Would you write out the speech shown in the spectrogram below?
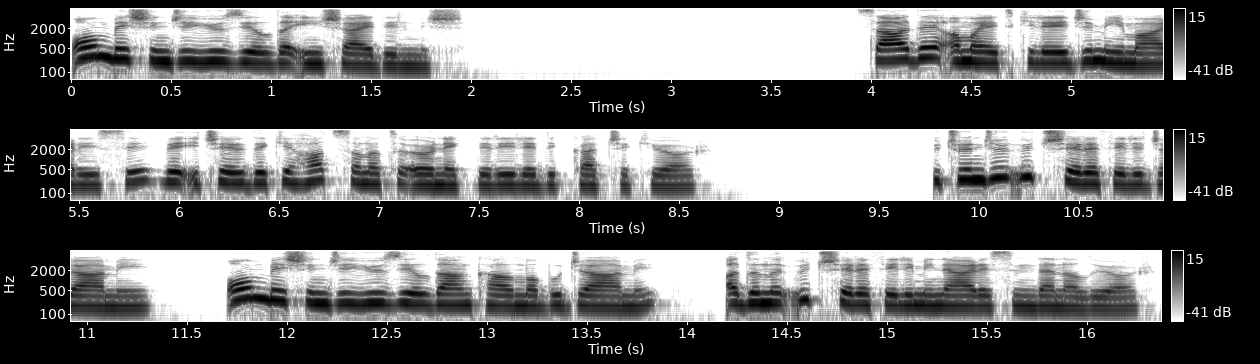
15. yüzyılda inşa edilmiş. Sade ama etkileyici mimarisi ve içerideki hat sanatı örnekleriyle dikkat çekiyor. Üçüncü Üç Şerefeli Camii, 15. yüzyıldan kalma bu cami, adını Üç Şerefeli Minaresinden alıyor.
